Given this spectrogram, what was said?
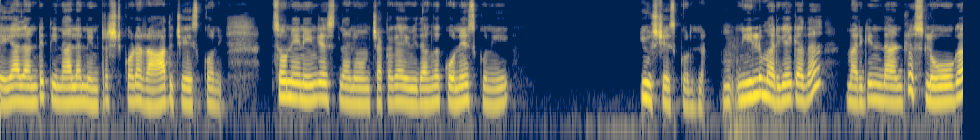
చేయాలంటే తినాలని ఇంట్రెస్ట్ కూడా రాదు చేసుకొని. సో నేనేం చేస్తున్నాను చక్కగా ఈ విధంగా కొనేసుకుని యూస్ చేసుకుంటున్నా. నీళ్ళు మరిగాయి కదా మరిగిన దాంట్లో స్లోగా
